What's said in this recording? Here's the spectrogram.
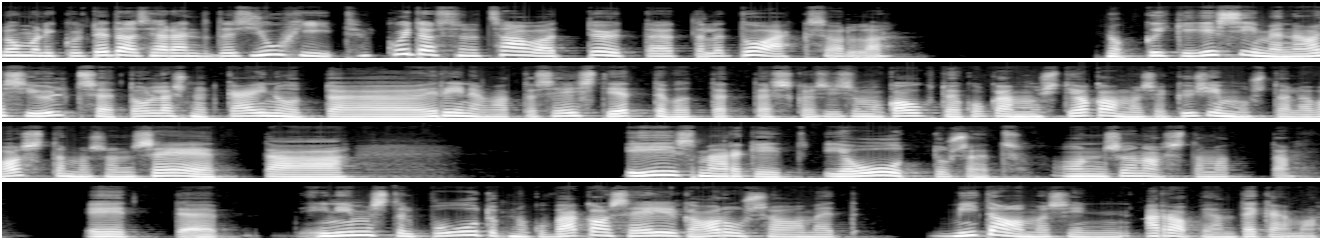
loomulikult edasi arendades juhid, kuidas nad saavad töötajatele toeks olla? no kõige esimene asi üldse, et olles nüüd käinud äh, erinevates Eesti ettevõtetes ka siis oma kaugtöö kogemust jagamas ja küsimustele vastamas, on see, et äh, eesmärgid ja ootused on sõnastamata. et äh, inimestel puudub nagu väga selge arusaam, et mida ma siin ära pean tegema.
